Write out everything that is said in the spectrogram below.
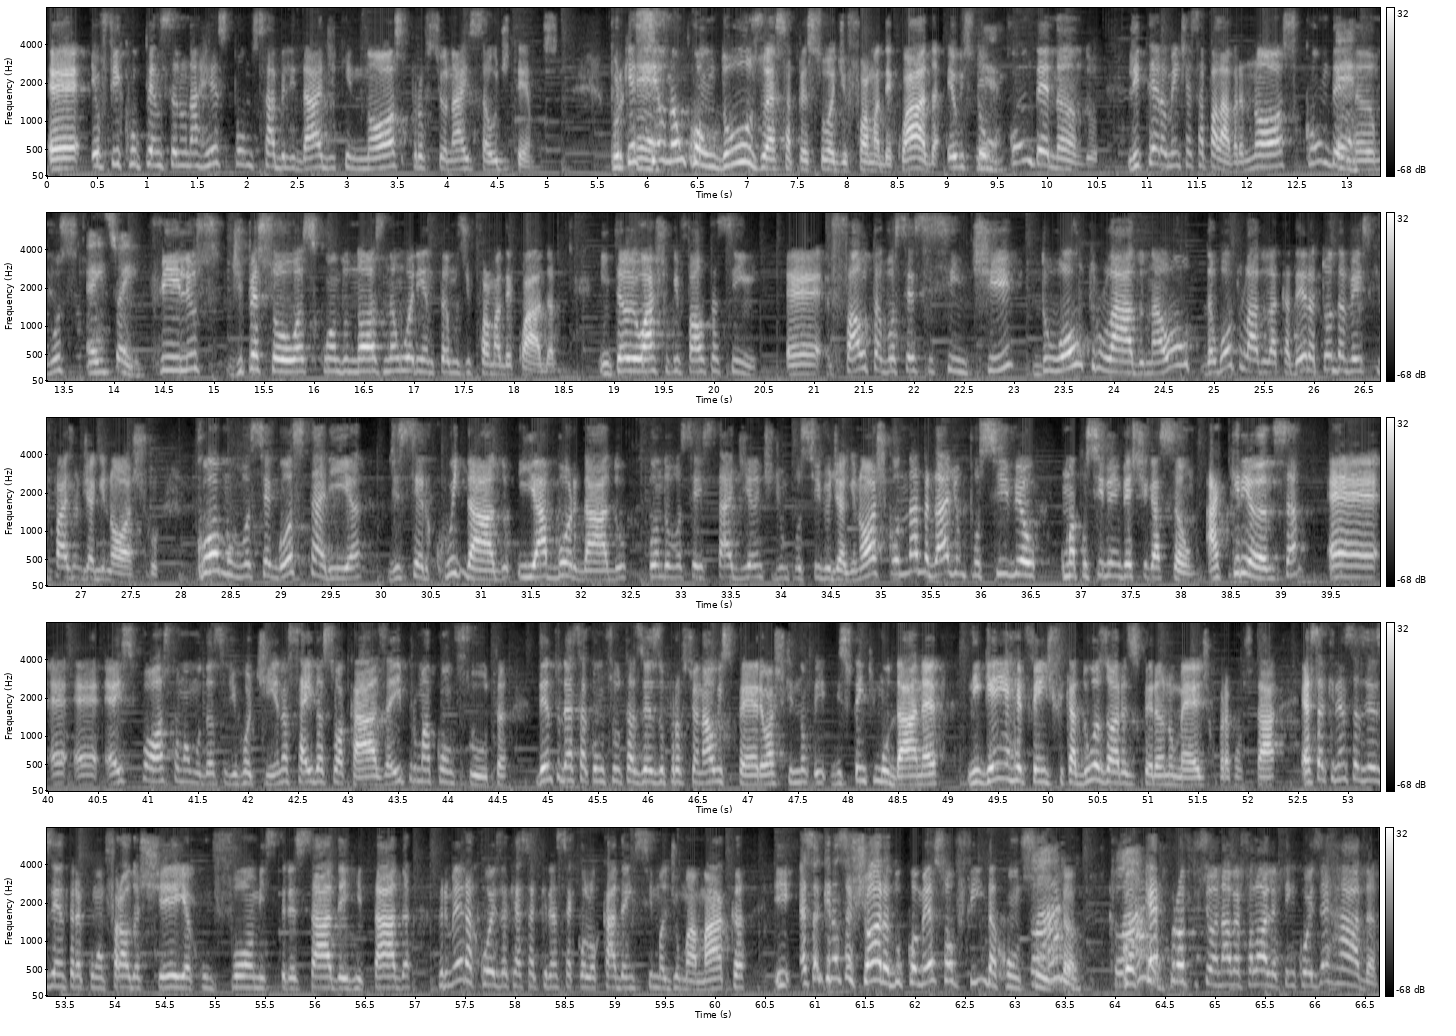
é, eu fico pensando na responsabilidade que nós, profissionais de saúde, temos. Porque é. se eu não conduzo essa pessoa de forma adequada, eu estou é. condenando literalmente essa palavra. Nós condenamos é, é isso aí. filhos de pessoas quando nós não orientamos de forma adequada. Então eu acho que falta assim, é, falta você se sentir do outro lado, na ou, do outro lado da cadeira toda vez que faz um diagnóstico. Como você gostaria de ser cuidado e abordado quando você está diante de um possível diagnóstico ou, na verdade, um possível, uma possível investigação. A criança é, é, é, é exposta a uma mudança de rotina, sair da sua casa, ir para uma consulta. Dentro dessa consulta, às vezes, o profissional espera. Eu acho que não, isso tem que mudar, né? Ninguém é refém de ficar duas horas esperando o médico para consultar. Essa criança, às vezes, entra com a fralda cheia, com fome, estressada, irritada primeira coisa que essa criança é colocada é em cima de uma maca e essa criança chora do começo ao fim da consulta. Claro, claro. Qualquer profissional vai falar, olha, tem coisa errada,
